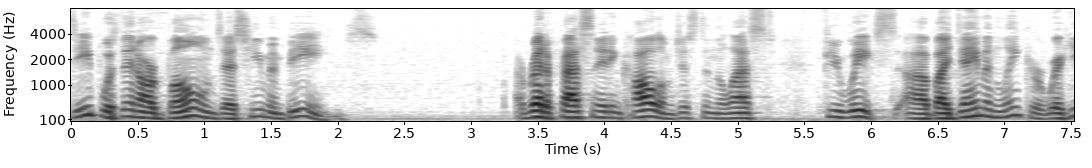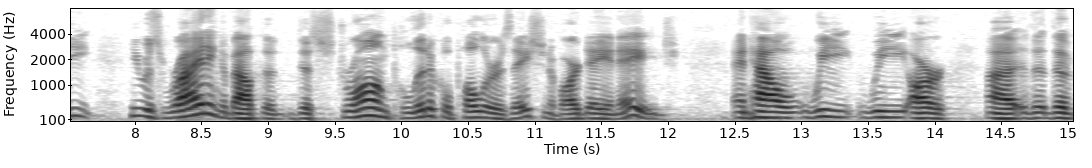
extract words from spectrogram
deep within our bones as human beings. I read a fascinating column just in the last few weeks by Damon Linker where he, he was writing about the, the strong political polarization of our day and age and how we, we are, uh, the, the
